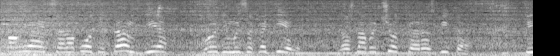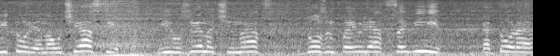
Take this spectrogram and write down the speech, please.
выполняются работы там, где вроде мы захотели. Должна быть четко разбита территория на участке и уже начинаться, должен появляться вид, которая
